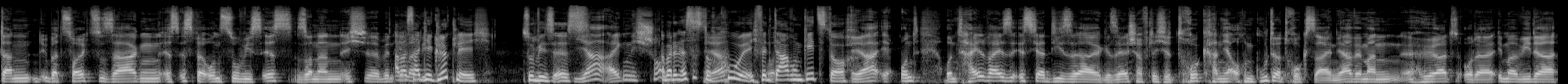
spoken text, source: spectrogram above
dann überzeugt zu sagen, es ist bei uns so, wie es ist, sondern ich äh, bin Aber seid ihr glücklich, so wie es ist? Ja, eigentlich schon. Aber dann ist es doch ja? cool. Ich finde, darum geht's doch. Ja, und, und teilweise ist ja dieser gesellschaftliche Druck, kann ja auch ein guter Druck sein, ja, wenn man hört oder immer wieder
